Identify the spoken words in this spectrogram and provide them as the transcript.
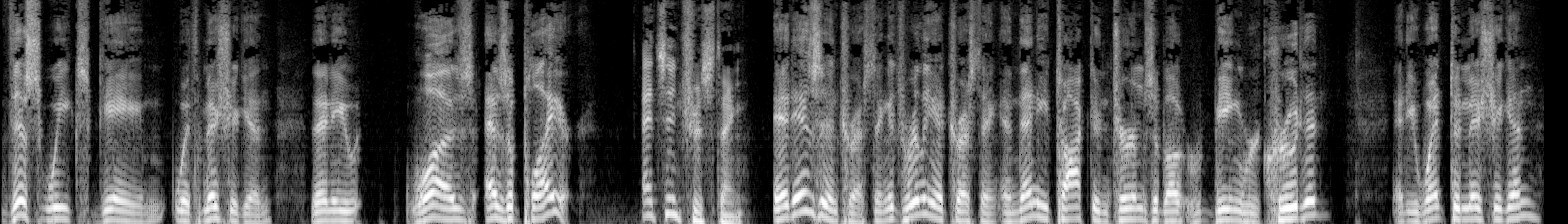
this week's game with Michigan than he was as a player. That's interesting. It is interesting. It's really interesting. And then he talked in terms about being recruited, and he went to Michigan,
